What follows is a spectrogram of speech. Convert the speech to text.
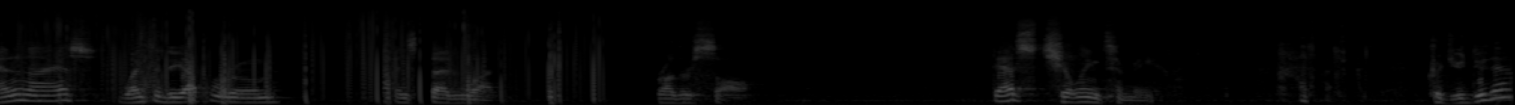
Ananias went to the upper room and said what? Brother Saul. That's chilling to me. could you do that?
